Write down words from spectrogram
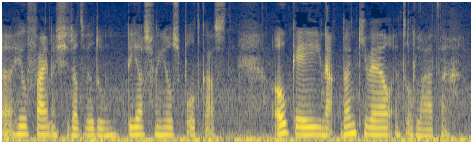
uh, heel fijn als je dat wil doen. De Jas van Jos podcast. Oké, nou dankjewel en tot later.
